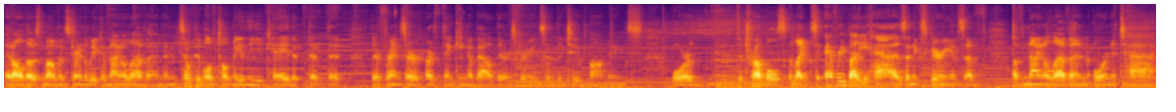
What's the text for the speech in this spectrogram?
at all those moments during the week of 9-11 and some people have told me in the uk that, that, that their friends are, are thinking about their experience of the tube bombings or the troubles. Like so everybody has an experience of, of 9-11 or an attack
